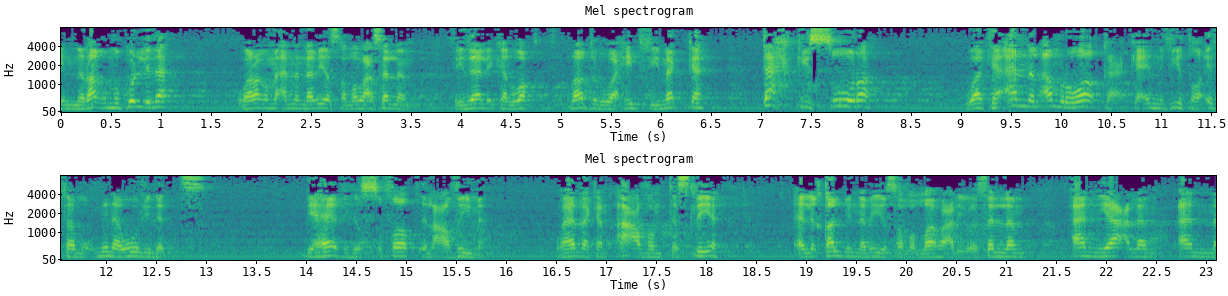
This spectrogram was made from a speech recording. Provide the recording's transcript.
إن رغم كل ده ورغم أن النبي صلى الله عليه وسلم في ذلك الوقت رجل وحيد في مكة تحكي الصورة وكأن الأمر واقع كأن في طائفة مؤمنة وجدت بهذه الصفات العظيمة. وهذا كان أعظم تسلية لقلب النبي صلى الله عليه وسلم أن يعلم أن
